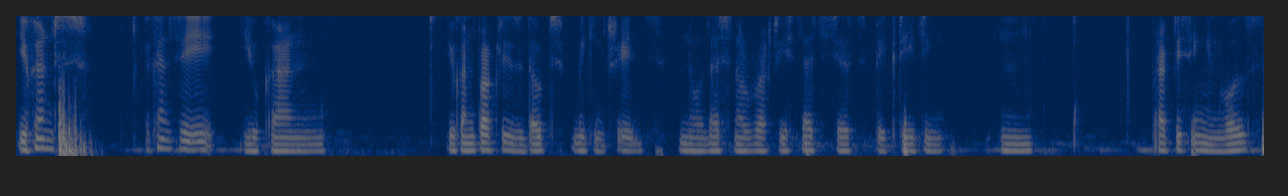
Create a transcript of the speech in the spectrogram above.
you can't you can't say you can you can practice without making trades. No that's not practice. That's just spectating. Mm. practicing involves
